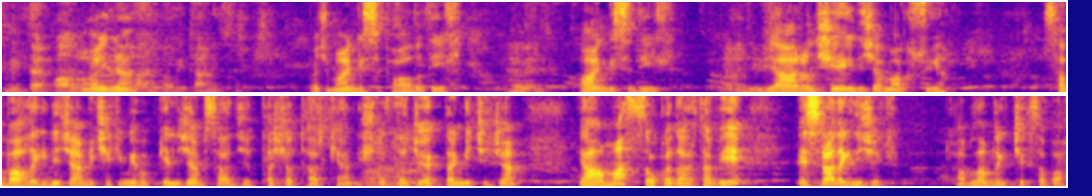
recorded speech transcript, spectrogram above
Simitler pahalı. Aynen. bir lira Galiba bir tanesi. Bacım hangisi pahalı değil? Evet. Hangisi değil? Hadi işte. Yarın şeye gideceğim Aksu'ya. Sabahla gideceğim bir çekim yapıp geleceğim sadece. Taş atarken işte sacayaktan geçeceğim. Yağmazsa o kadar tabii. Esra da gidecek. Ablam da gidecek sabah.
